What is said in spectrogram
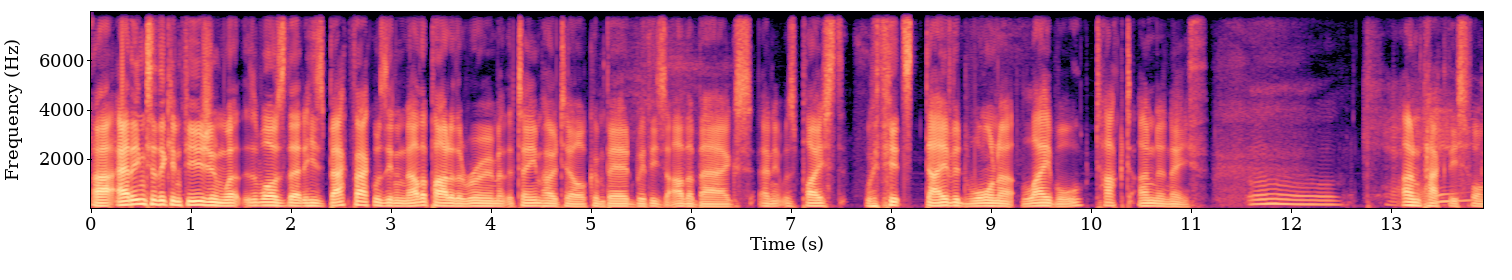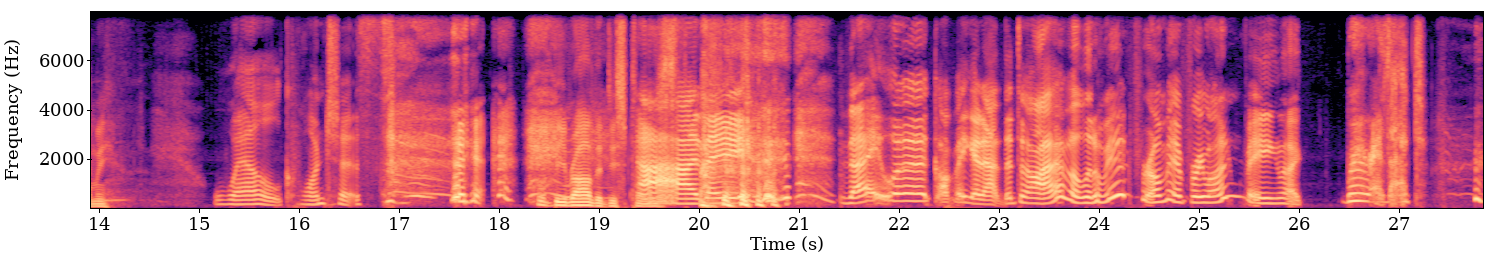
Uh, adding to the confusion was that his backpack was in another part of the room at the team hotel compared with his other bags, and it was placed with its David Warner label tucked underneath. Okay. Unpack this for me. Well, Qantas. Would be rather displeased. Ah, they they were copying it at the time a little bit from everyone, being like, "Where is it?"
